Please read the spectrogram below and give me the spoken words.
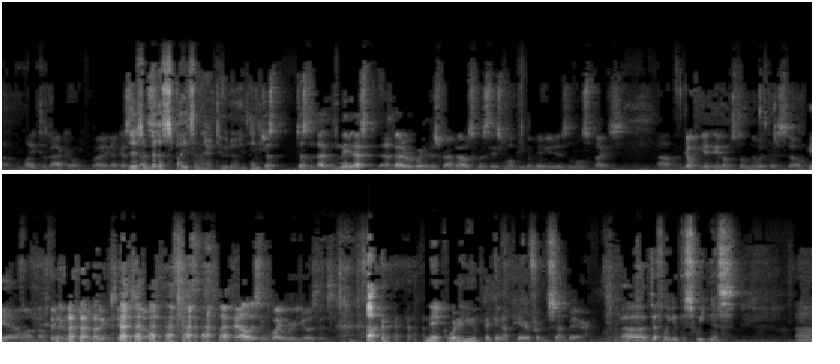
uh, light tobacco, right? I guess There's a bit of spice in there too, don't you think? just, just maybe that's a better way to describe it. I was going to say smoky, but maybe it is a little spice. Uh, don't forget, Dave, I'm still new at this, so you Yeah. know, I'm, I'm picking up different things here. So my palate isn't quite where yours is. Nick, what are you picking up here from Sun Bear? Uh, definitely get the sweetness. Uh,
